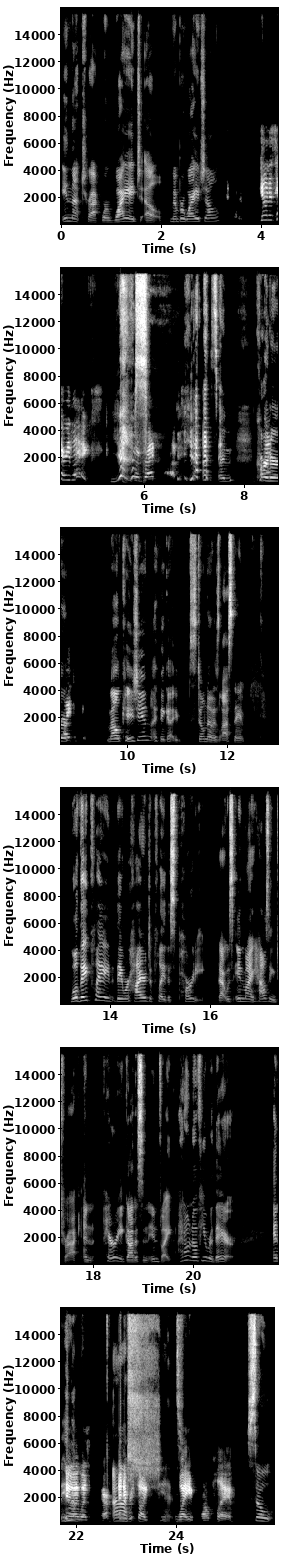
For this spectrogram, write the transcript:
in that track where YHL. Remember YHL? Giannis Hairy Legs. Yes. Yes, and Carter Malkasian, I think I still know his last name. Well, they played, they were hired to play this party that was in my housing track, and Perry got us an invite. I don't know if you were there. And No, the- I wasn't there. Ah, I never saw shit. YHL play. so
